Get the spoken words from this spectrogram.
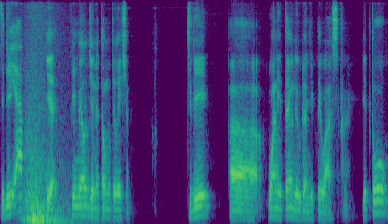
Jadi Iya. iya, female genital mutilation. Jadi uh, wanita yang udah beranjak dewasa itu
